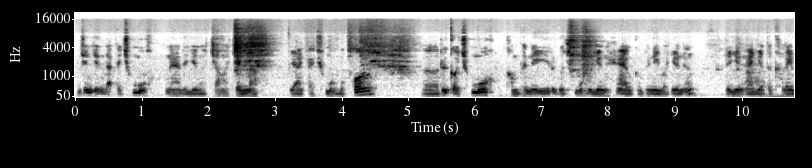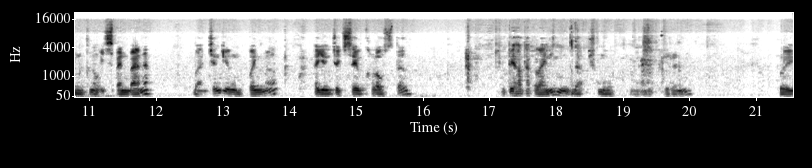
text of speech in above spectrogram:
អញ្ចឹងយើងដាក់តែឈ្មោះណាដែលយើងចង់ឲ្យចេញមកវាអាចតែឈ្មោះបុគ្គលឬក៏ឈ្មោះ company ឬក៏ឈ្មោះដែលយើងហៅ company របស់យើងហ្នឹងដែលយើងអាចយកទៅ claim នៅក្នុង expense បានណាបាទអញ្ចឹងយើងបំពេញមកហើយយើងចុច save close ទៅ ឧទាហរណ៍ថាកន្លែងនេះយើងដាក់ឈ្មោះ parent ព្រោះ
